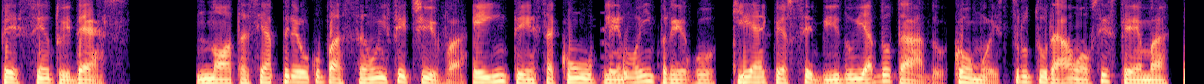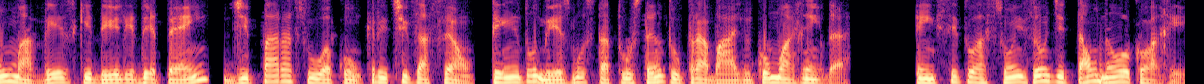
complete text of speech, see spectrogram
p. 110 nota-se a preocupação efetiva e intensa com o pleno emprego, que é percebido e adotado como estrutural ao sistema, uma vez que dele depende para sua concretização, tendo o mesmo status tanto o trabalho como a renda. Em situações onde tal não ocorre,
